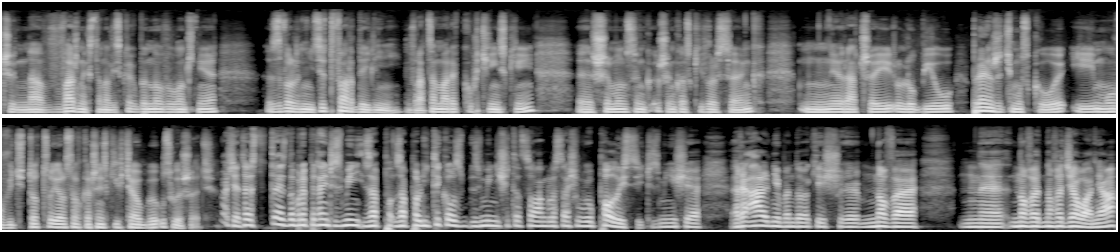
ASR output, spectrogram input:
czy na ważnych stanowiskach będą wyłącznie zwolennicy twardej linii. Wraca Marek Kuchciński, e, Szymon Szynkowski-Welsenk mm, raczej lubił prężyć muskuły i mówić to, co Jarosław Kaczyński chciałby usłyszeć. Właśnie, to jest, to jest dobre pytanie, czy zmieni, za, za polityką zmieni się to, co anglosasi mówią policy, czy zmieni się realnie, będą jakieś e, nowe, nowe, nowe działania.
